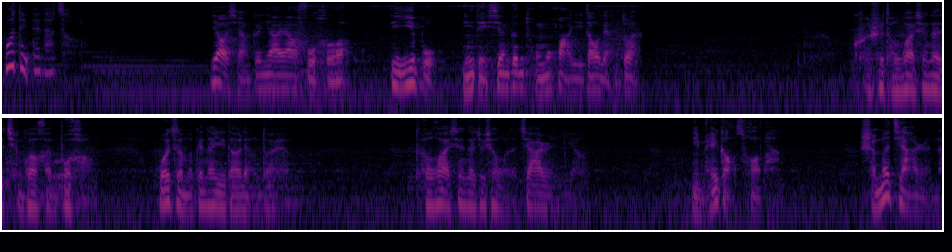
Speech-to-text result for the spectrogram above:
我得带她走。要想跟丫丫复合，第一步你得先跟童话一刀两断。可是童话现在的情况很不好，我怎么跟他一刀两断呀？童话现在就像我的家人一样。你没搞错吧？什么家人呢？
